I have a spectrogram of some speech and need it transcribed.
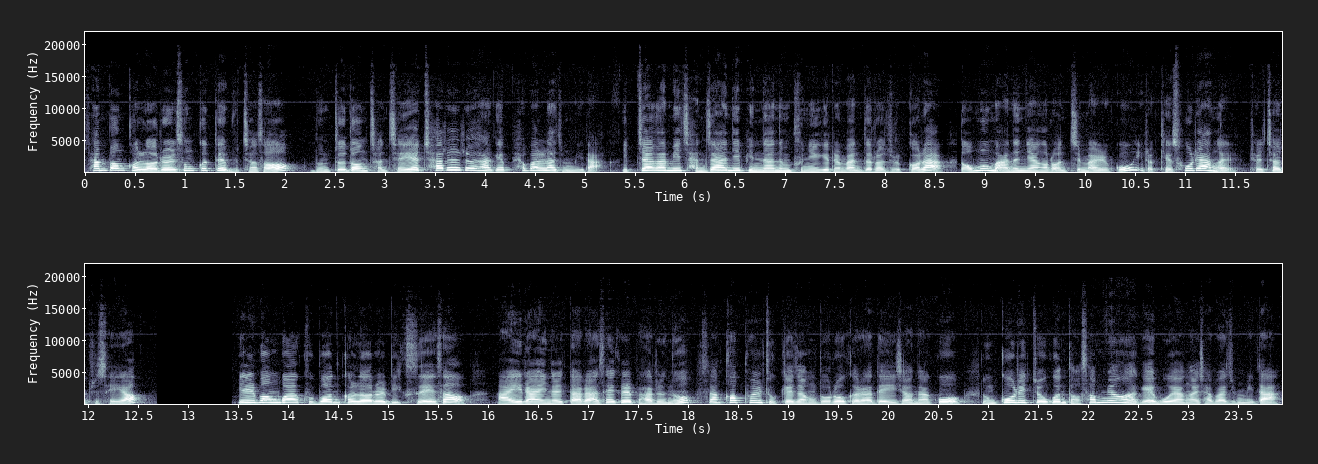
3번 컬러를 손끝에 묻혀서 눈두덩 전체에 차르르하게 펴발라줍니다. 입자감이 잔잔히 빛나는 분위기를 만들어줄 거라 너무 많은 양을 얹지 말고 이렇게 소량을 펼쳐주세요. 1번과 9번 컬러를 믹스해서 아이라인을 따라 색을 바른 후 쌍꺼풀 두께 정도로 그라데이션하고 눈꼬리 쪽은 더 선명하게 모양을 잡아줍니다.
